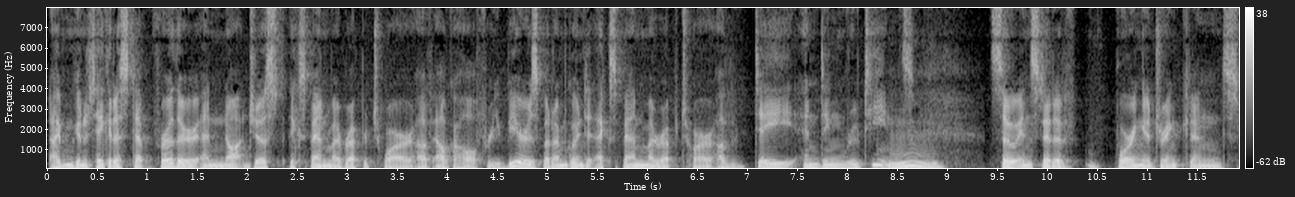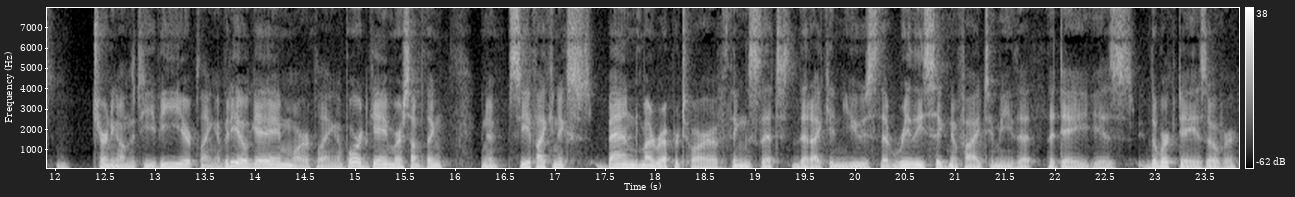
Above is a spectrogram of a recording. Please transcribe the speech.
I'm going to take it a step further and not just expand my repertoire of alcohol free beers, but I'm going to expand my repertoire of day ending routines. Mm. So instead of pouring a drink and turning on the TV or playing a video game or playing a board game or something, going to see if I can expand my repertoire of things that that I can use that really signify to me that the day is the workday is over.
